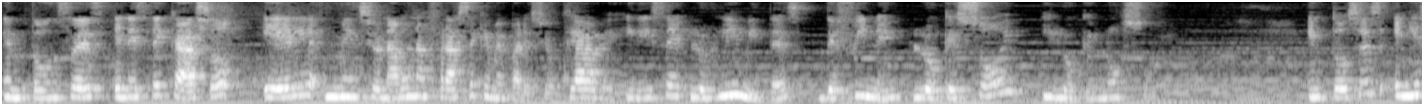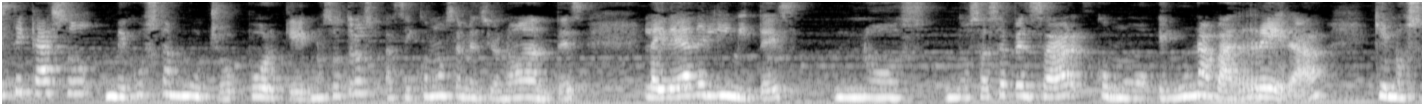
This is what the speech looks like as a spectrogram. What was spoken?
Entonces, en este caso, él mencionaba una frase que me pareció clave y dice, los límites definen lo que soy y lo que no soy. Entonces, en este caso me gusta mucho porque nosotros, así como se mencionó antes, la idea de límites nos, hace pensar como en una barrera que nos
